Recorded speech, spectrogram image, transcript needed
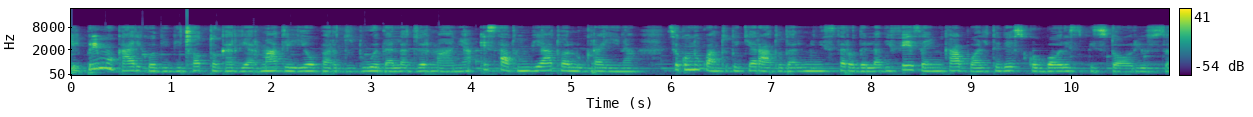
Il primo carico di 18 carri armati Leopard 2 dalla Germania è stato inviato all'Ucraina, secondo quanto dichiarato dal Ministero della Difesa in capo al tedesco Boris Pistorius,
